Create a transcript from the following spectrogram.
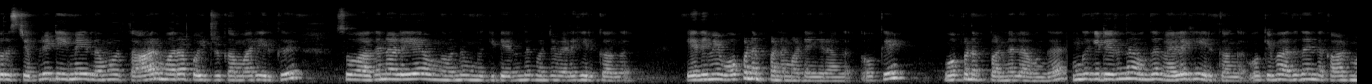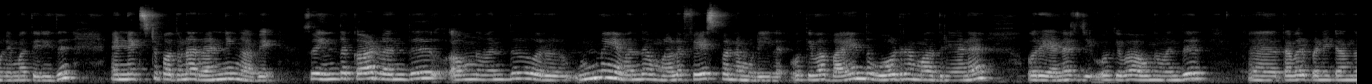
ஒரு ஸ்டெபிலிட்டியுமே இல்லாமல் தாறுமாறாக போயிட்டுருக்க மாதிரி இருக்குது ஸோ அதனாலேயே அவங்க வந்து உங்ககிட்ட இருந்து கொஞ்சம் விலகி இருக்காங்க. எதையுமே ஓப்பன் அப் பண்ண மாட்டேங்கிறாங்க ஓகே ஓப்பன் அப் பண்ணலை அவங்க. உங்ககிட்ட இருந்து அவங்க விலகி இருக்காங்க ஓகேவா அதுதான் இந்த கார்டு மூலயமா தெரியுது. அண்ட் நெக்ஸ்ட் பார்த்தோன்னா ரன்னிங் அவே ஸோ இந்த கார்டு வந்து அவங்க வந்து ஒரு உண்மையை வந்து அவங்களால ஃபேஸ் பண்ண முடியல ஓகேவா பயந்து ஓடுற மாதிரியான ஒரு எனர்ஜி ஓகேவா அவங்க வந்து தவறு பண்ணிட்டாங்க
